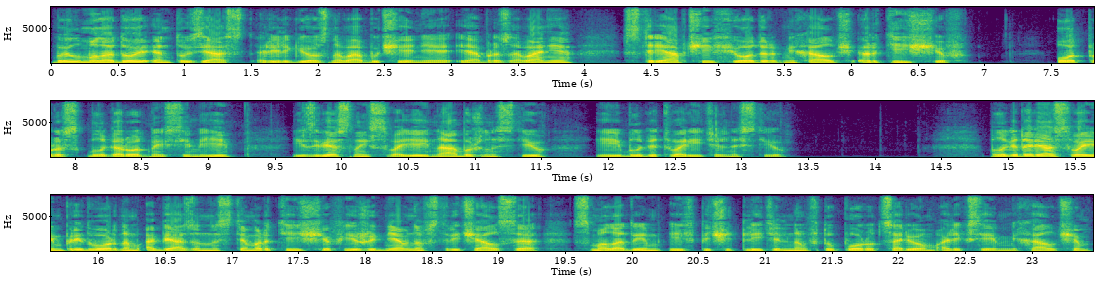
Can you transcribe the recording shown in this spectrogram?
был молодой энтузиаст религиозного обучения и образования Стряпчий Федор Михайлович Артищев, отпрыск благородной семьи, известный своей набожностью и благотворительностью. Благодаря своим придворным обязанностям Артищев ежедневно встречался с молодым и впечатлительным в ту пору царем Алексеем Михайловичем,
